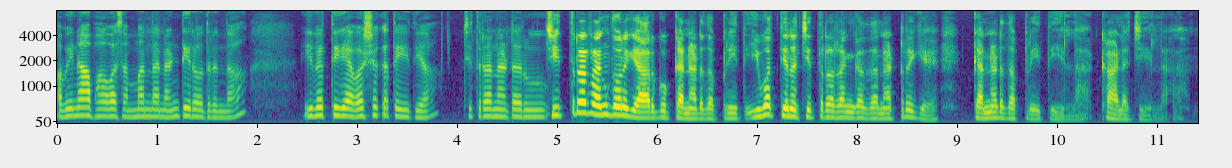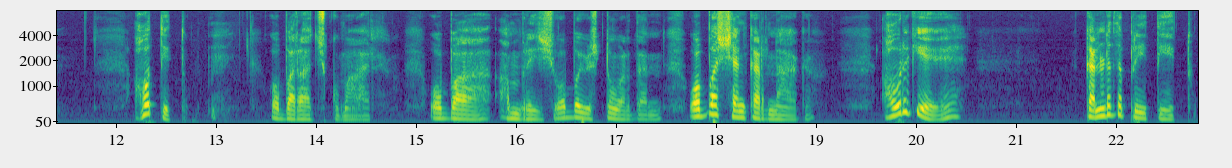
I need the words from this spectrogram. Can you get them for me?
ಅವಿನಾಭಾವ ಸಂಬಂಧ ನಂಟಿರೋದ್ರಿಂದ ಇವತ್ತಿಗೆ ಅವಶ್ಯಕತೆ ಇದೆಯಾ? ಚಿತ್ರನಟರು? ಚಿತ್ರರಂಗದವ್ರಿಗೆ ಯಾರಿಗೂ ಕನ್ನಡದ ಪ್ರೀತಿ, ಇವತ್ತಿನ ಚಿತ್ರರಂಗದ ನಟರಿಗೆ ಕನ್ನಡದ ಪ್ರೀತಿ ಇಲ್ಲ, ಕಾಳಜಿ ಇಲ್ಲ. ಹೊತ್ತಿತ್ತು ಒಬ್ಬ ರಾಜ್ಕುಮಾರ್, ಒಬ್ಬ ಅಂಬರೀಷ್, ಒಬ್ಬ ವಿಷ್ಣುವರ್ಧನ್, ಒಬ್ಬ ಶಂಕರ್ ನಾಗ್. ಅವರಿಗೆ ಕನ್ನಡದ ಪ್ರೀತಿ ಇತ್ತು.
